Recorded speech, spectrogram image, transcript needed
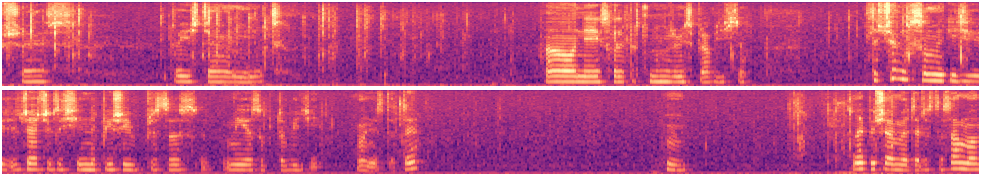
przez 20 minut. O, nie jest helper, no możemy sprawdzić to. Dlaczego są jakieś rzeczy, ktoś inny pisze i przez to mniej osób to widzi? No niestety. Hmm. Napiszemy teraz to samo.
